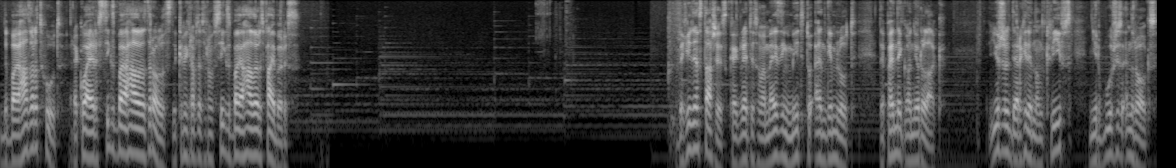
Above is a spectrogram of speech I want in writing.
The biohazard hood requires 6 biohazard rolls that can be crafted from 6 biohazard fibers. The hidden stashes can grant you some amazing mid to end game loot, depending on your luck. Usually they are hidden on cliffs, near bushes and rocks,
